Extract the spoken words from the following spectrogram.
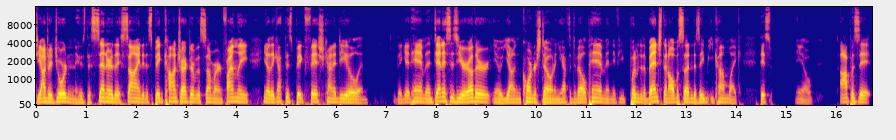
DeAndre Jordan, who's the center they signed to this big contract over the summer, and finally you know they got this big fish kind of deal and they get him, and then Dennis is your other, you know, young cornerstone, and you have to develop him. And if you put him to the bench, then all of a sudden does he become like this, you know, opposite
